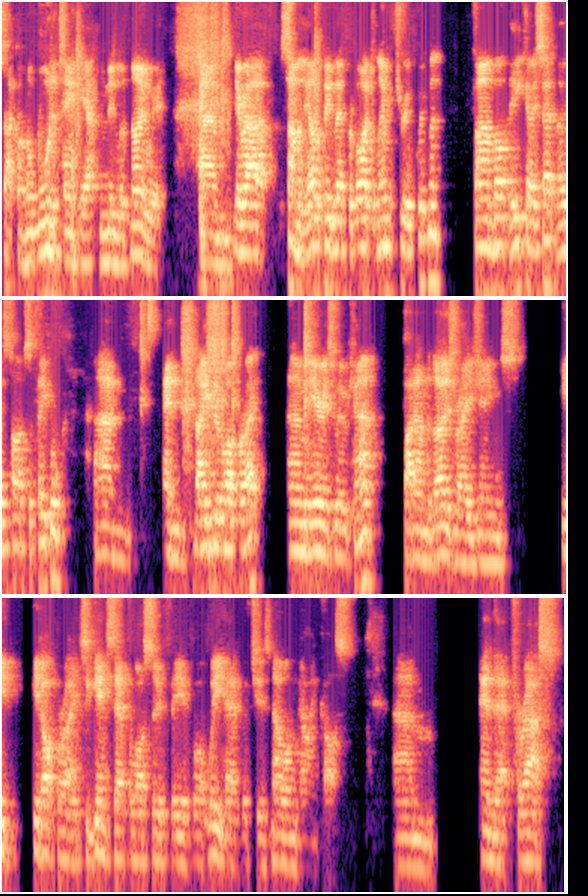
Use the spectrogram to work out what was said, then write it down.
stuck on a water tank out in the middle of nowhere. Um, there are some of the other people that provide telemetry equipment, FarmBot, EcoSat, those types of people, um, and they do operate um, in areas where we can't. But under those regimes, it it operates against that philosophy of what we have, which is no ongoing costs. Um, and that for us,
